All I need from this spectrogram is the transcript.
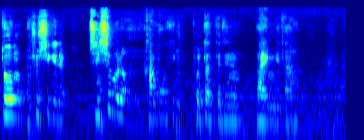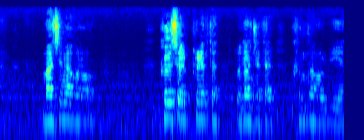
도움 주시기를 진심으로 간곡히 부탁드리는 바입니다. 마지막으로 건설 플랜트 노동자들 건강을 위해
